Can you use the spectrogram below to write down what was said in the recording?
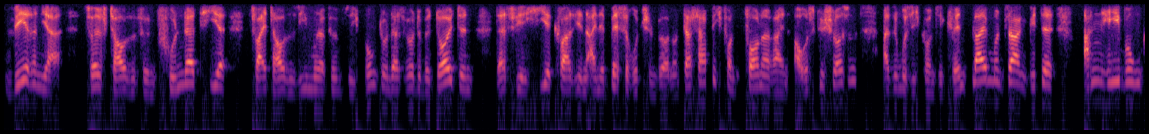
wären ja 12.500, hier 2.750 Punkte. Und das würde bedeuten, dass wir hier quasi in eine Bässe rutschen würden. Und das habe ich von vornherein ausgeschlossen. Also muss ich konsequent bleiben und sagen, bitte Anhebung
